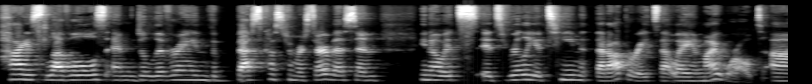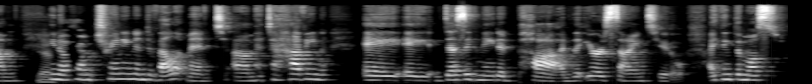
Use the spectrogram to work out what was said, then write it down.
highest levels and delivering the best customer service. And you know it's it's really a team that operates that way in my world um, yeah. you know from training and development um, to having a, a designated pod that you're assigned to i think the most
